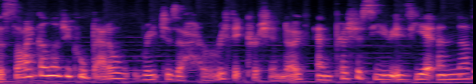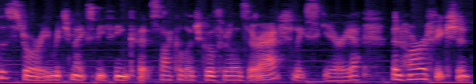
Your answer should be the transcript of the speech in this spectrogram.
The psychological battle reaches a horrific crescendo, and Precious You is yet another story which makes me think that psychological thrillers are actually scarier than horror fiction.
